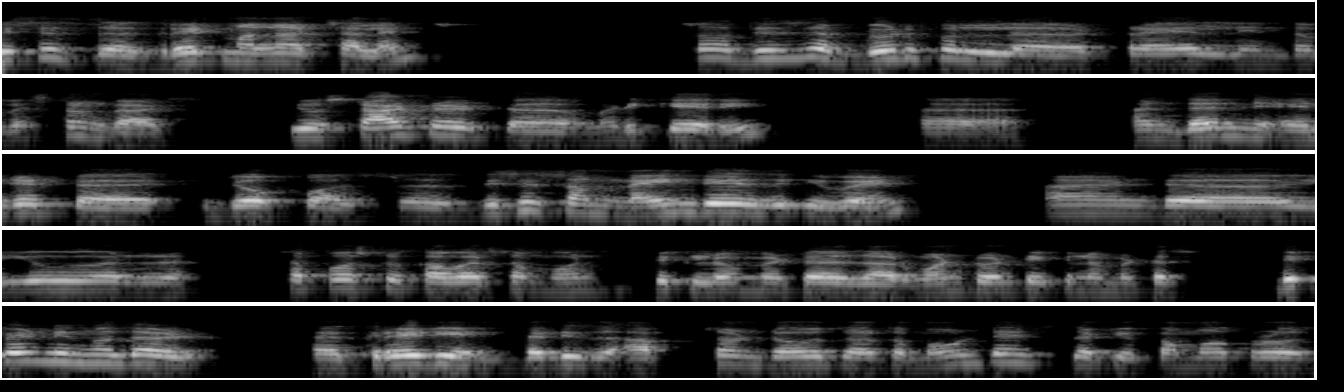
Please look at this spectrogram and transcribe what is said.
This is the Great Malnad Challenge. So this is a beautiful uh, trail in the Western Ghats. You start at uh, Madikeri uh, and then ended uh, Jog Falls. Uh, this is some nine days event, and you are supposed to cover some 150 kilometers or 120 kilometers, depending on the uh, gradient, that is ups and downs or the mountains that you come across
